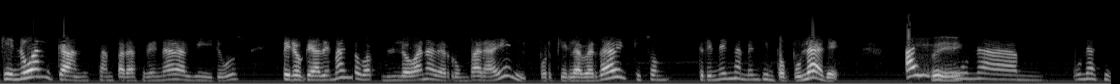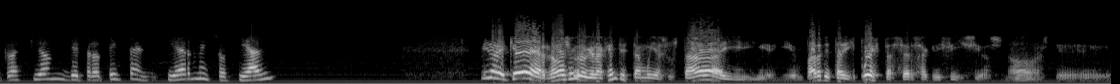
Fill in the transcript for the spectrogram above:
que no alcanzan para frenar al virus, pero que además lo, lo van a derrumbar a él, porque la verdad es que son tremendamente impopulares. ¿Hay una, una situación de protesta en cierne social? Mira, hay que ver, ¿no? Yo creo que la gente está muy asustada y, en parte está dispuesta a hacer sacrificios, ¿no? Este,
